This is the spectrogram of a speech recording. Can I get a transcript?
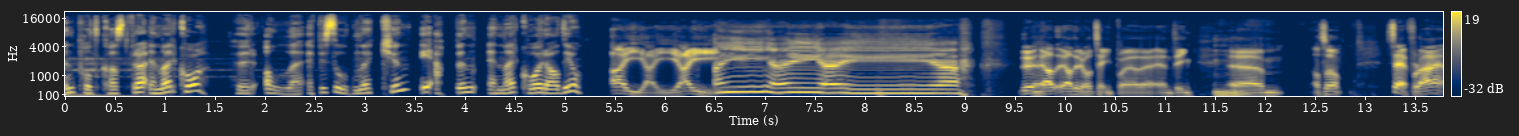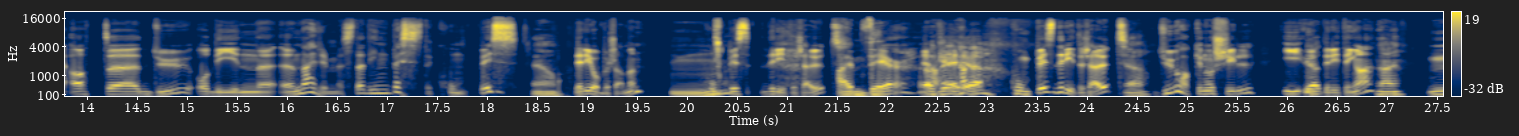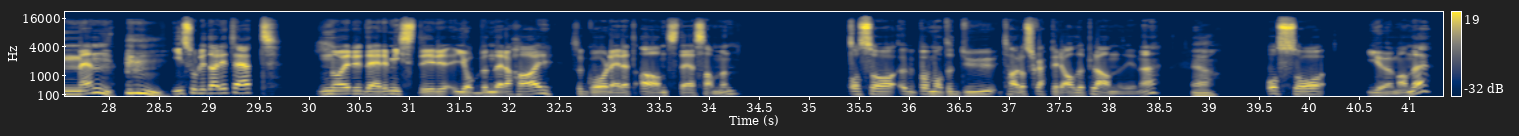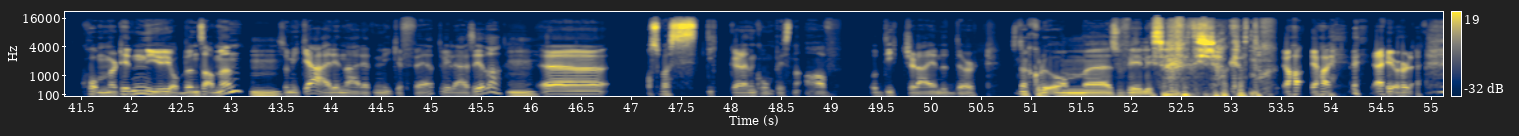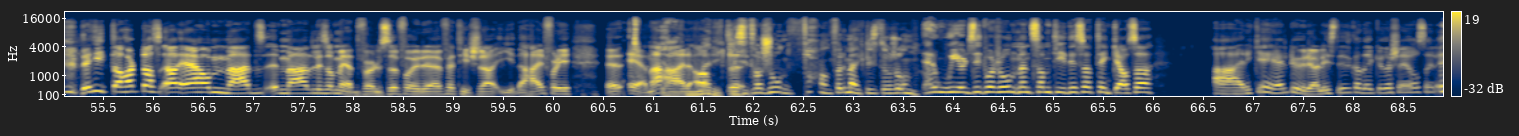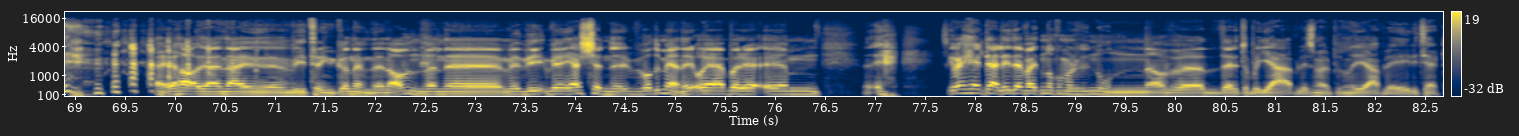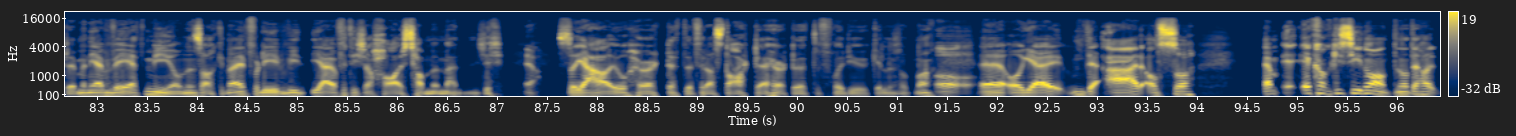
en podkast fra NRK. Hør alle episodene kun i appen NRK Radio. Ai, ai, ai. Ai, ai, ai. Du, jeg, jeg har drevet og tenkt på en ting. Um, altså, se for deg at uh, du og din eh, nærmeste, din beste kompis, Ja. dere jobber sammen. Mm. Kompis driter seg ut. I'm there. Ja, Ok, ja, ja. Kompis driter seg ut. Du har ikke noe skyld i utdritinga, men i solidaritet, når dere mister jobben dere har, så går dere et annet sted sammen. Og så eh, på en måte du tar og scrapper alle planene dine, Ja. og så gjør man det. Kommer til den nye jobben sammen, Mm. som ikke er i nærheten like fet, vil jeg si. da Mm. Uh, Og så bare stikker den kompisen av og ditcher deg in the dirt. Snakker du om uh, Sofie Elise Fetisha akkurat nå? Ja, ja, jeg gjør det. Det hitta hardt, altså. Jeg har mad, mad liksom medfølelse for fetisja Fetisha i det her. Fordi uh, ene Ja, er at merkelig situasjon! Faen, for en merkelig situasjon! Det er en weird situasjon, men samtidig så tenker jeg også Er ikke helt urealistisk at det kunne skje oss, eller? Ja, nei, vi trenger ikke å nevne navn, men, eh, men, vi, jeg skjønner hva du mener, og jeg bare um, eh, Skal jeg være helt ærlig, jeg vet, Nå kommer noen av eh, dere til å bli jævlig som hører på noen jævlig irriterte, men jeg vet mye om den saken her, fordi vi, jeg og Fetisha har samme manager. Ja. Så jeg har jo hørt dette fra start. Jeg hørte dette forrige uke eller noe sånt. Nå. Og, Eh, og jeg Det er altså jeg, jeg kan ikke si noe annet enn at jeg har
